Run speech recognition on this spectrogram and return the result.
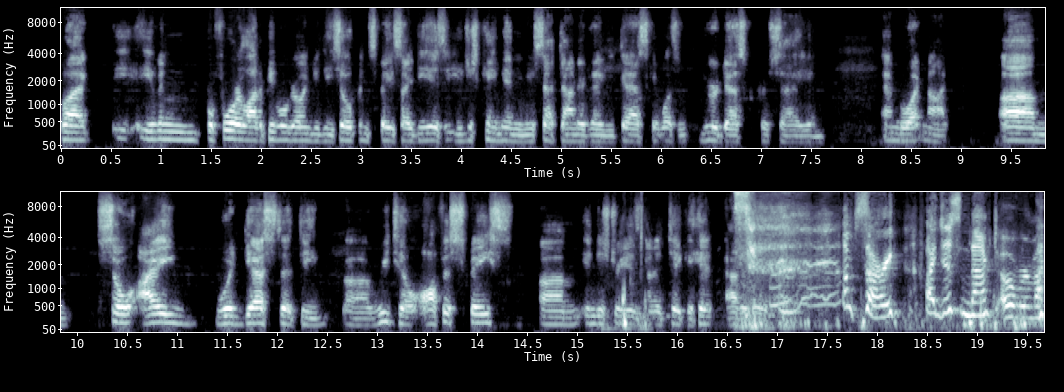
But even before a lot of people were going to these open space ideas that you just came in and you sat down at any desk, it wasn't your desk per se and, and whatnot. Um, so I would guess that the uh, retail office space um, industry is going to take a hit out of it. I'm sorry. I just knocked over my.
